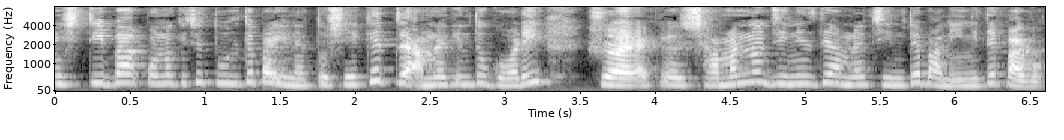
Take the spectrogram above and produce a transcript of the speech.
মিষ্টি বা কোনো কিছু তুলতে পারি না। তো সেক্ষেত্রে আমরা কিন্তু ঘরেই সামান্য জিনিস দিয়ে আমরা চিমটে বানিয়ে নিতে পারব।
